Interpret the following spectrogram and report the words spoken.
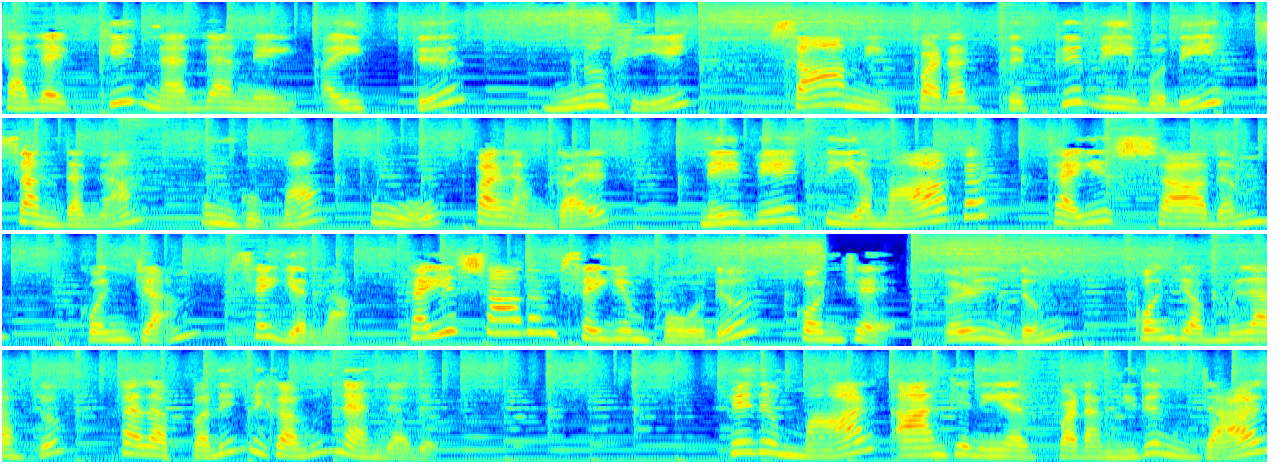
தலைக்கு நல்லெண்ணெய் வைத்து முழுகி சாமி படத்துக்கு விபூதி சந்தனம் குங்குமம் பூ பழங்கள் நைவேத்தியமாக தயிர் சாதம் கொஞ்சம் செய்யலாம். தயிர் சாதம் செய்யும் போது கொஞ்சம் எழுந்தும் கொஞ்சம் மிளகும் கலப்பது மிகவும் நல்லது. பெருமாள் ஆஞ்சநேயர் படம் இருந்தால்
